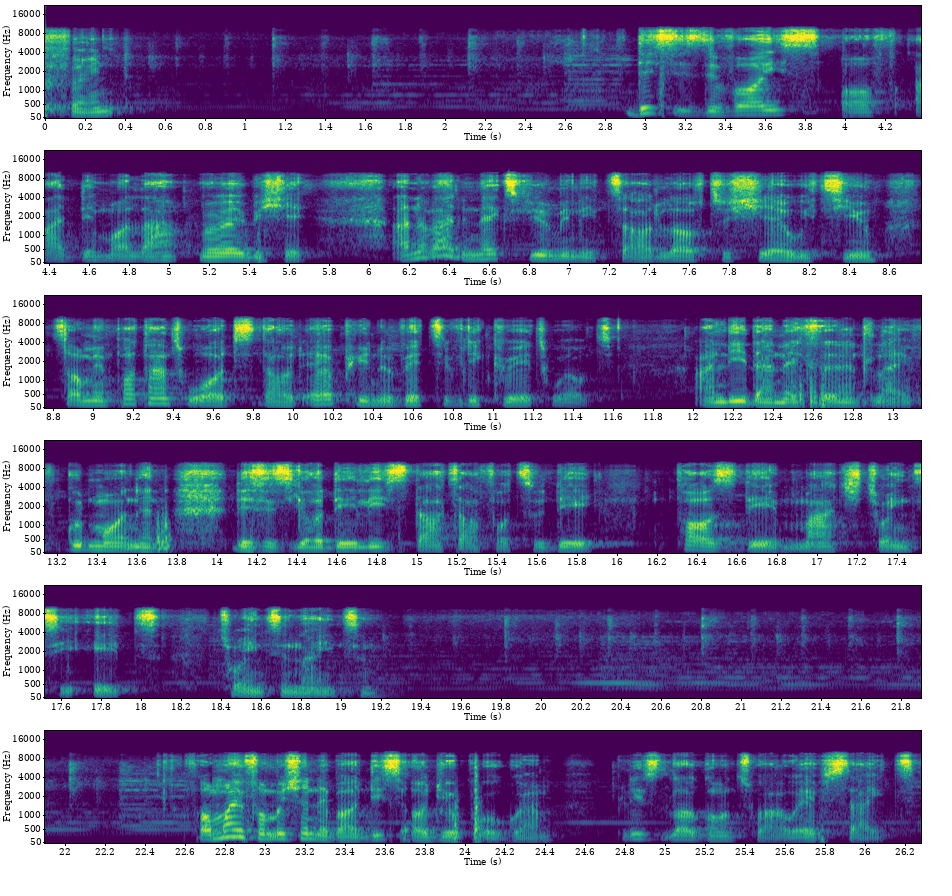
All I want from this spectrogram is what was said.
friend. This is the voice of Ademola Morebise. And over the next few minutes, I would love to share with you some important words that would help you innovatively create wealth and lead an excellent life. Good morning. This is your daily starter for today, Thursday, March 28, 2019. For more information about this audio program, please log on to our website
